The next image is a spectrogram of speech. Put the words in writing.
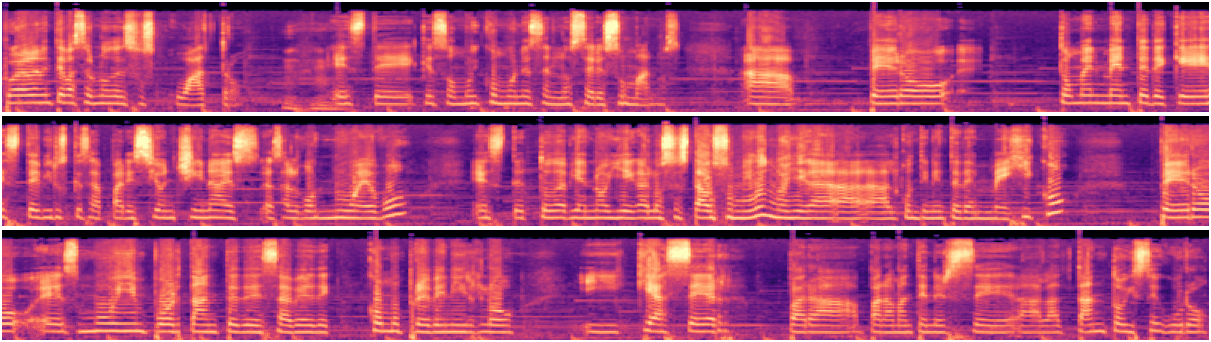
probablemente va a ser uno de esos cuatro este, que son muy comunes en los seres humanos. Ah, pero toma en mente de que este virus que se apareció en China es, algo nuevo. Este, todavía no llega a los Estados Unidos, no llega al continente de México, pero es muy importante de saber de cómo prevenirlo y qué hacer para, para mantenerse al tanto y seguro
